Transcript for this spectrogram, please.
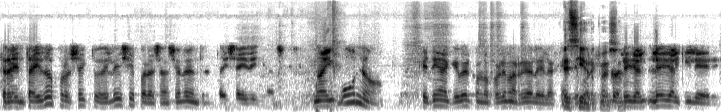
32 proyectos de leyes para sancionar en 36 días. No hay uno que tenga que ver con los problemas reales de la gente. Es cierto Por ejemplo, eso. ley, de- ley de alquileres.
